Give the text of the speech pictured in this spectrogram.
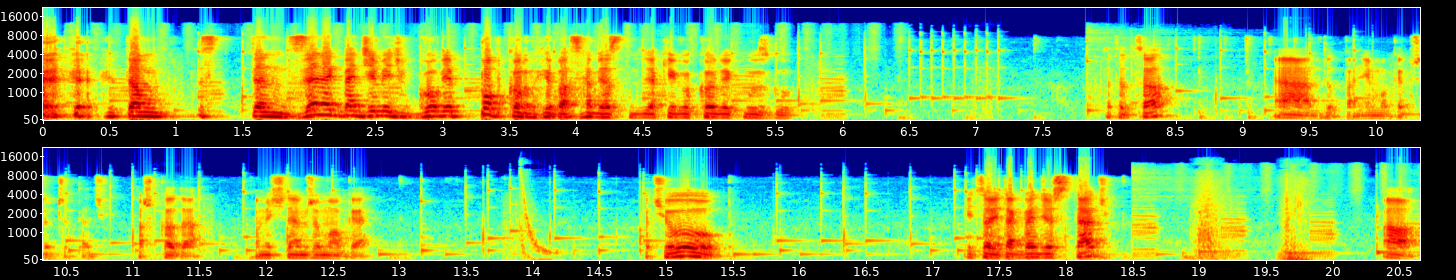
Tam ten Zenek będzie mieć w głowie popcorn chyba zamiast jakiegokolwiek mózgu. A to co? A, dupa, nie mogę przeczytać. A szkoda. A myślałem, że mogę. Kociup! I co, i tak będziesz stać? O,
